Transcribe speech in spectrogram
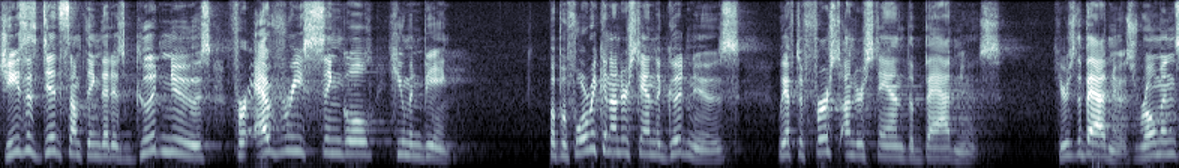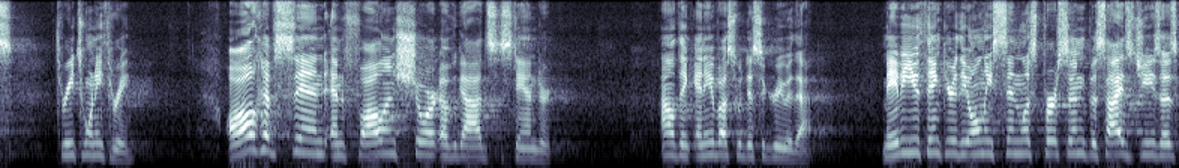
Jesus did something that is good news for every single human being. But before we can understand the good news, we have to first understand the bad news. Here's the bad news. Romans 3:23. All have sinned and fallen short of God's standard. I don't think any of us would disagree with that. Maybe you think you're the only sinless person besides Jesus,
